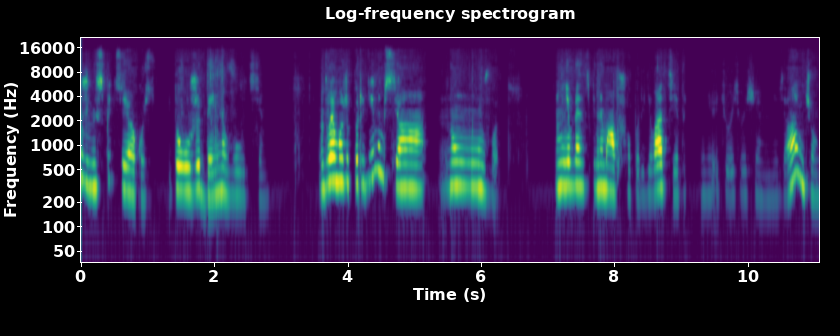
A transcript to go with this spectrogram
вже не спиться якось. І то вже день на вулиці. Ну, давай, може, передінемося. Ну, вот. Ну, мені, в принципі, нема в що передіватися, я тут чогось вообще не взяла нічого.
